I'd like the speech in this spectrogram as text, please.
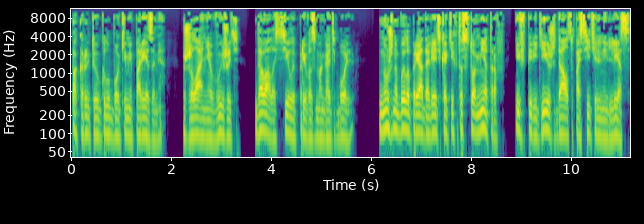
покрытую глубокими порезами. Желание выжить давало силы превозмогать боль. Нужно было преодолеть каких-то сто метров, и впереди ждал спасительный лес,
